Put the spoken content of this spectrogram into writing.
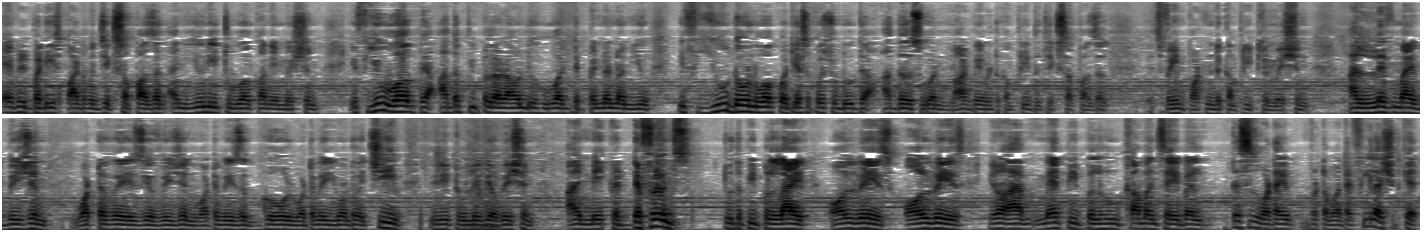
everybody is part of a jigsaw puzzle and you need to work on your mission. If you work, there are other people around you who are dependent on you. If you don't work what you're supposed to do, there are others who not be able to complete the jigsaw puzzle. It's very important to complete your mission. I live my vision. Whatever is your vision, whatever is a goal, whatever you want to achieve, you need to live your vision. I make a difference to the people life always always you know i've met people who come and say well this is what i what, what i feel i should care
